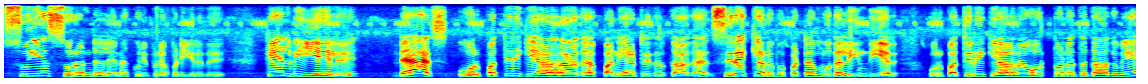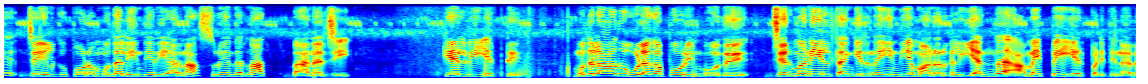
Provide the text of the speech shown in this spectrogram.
சுய சுரண்டல் என குறிப்பிடப்படுகிறது. கேள்வி ஏழு. டேஸ் ஒரு பத்திரிகையாளராக பணியாற்றியதற்காக சிறைக்கு அனுப்பப்பட்ட முதல் இந்தியர். ஒரு பத்திரிகையாளராக ஒர்க் பண்ணதுக்காகவே ஜெயிலுக்கு போன முதல் இந்தியர் யாருன்னா சுரேந்திரநாத் பானர்ஜி. கேள்வி எட்டு. முதலாவது உலகப் போரின் போது ஜெர்மனியில் தங்கியிருந்த இந்திய மாணவர்கள் எந்த அமைப்பை ஏற்படுத்தினர்?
